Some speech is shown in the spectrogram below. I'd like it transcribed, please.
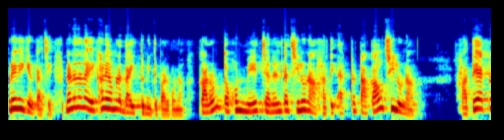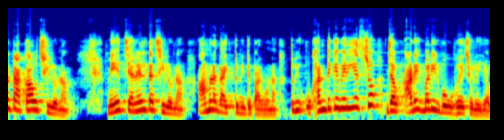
প্রেমিকের কাছে। না না না এখানে আমরা দায়িত্ব নিতে পারব না। কারণ তখন মেয়ের চ্যানেলটা ছিল না, হাতে একটা টাকাও ছিল না। হাতে একটা টাকাও ছিল না। মেয়ের চ্যানেলটা ছিল না। আমরা দায়িত্ব নিতে পারব না। তুমি ওখান থেকে বেরিয়ে এসছো, যাও আরেক বাড়ির বউ হয়ে চলে যাও।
